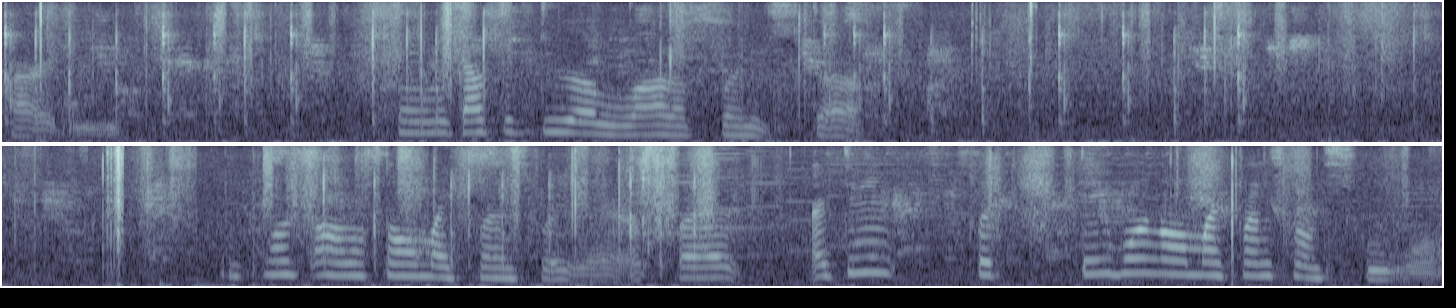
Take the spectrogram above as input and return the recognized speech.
party. And we got to do a lot of funny stuff. And plus, almost all my friends were there, but I didn't. But they weren't all my friends from school.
